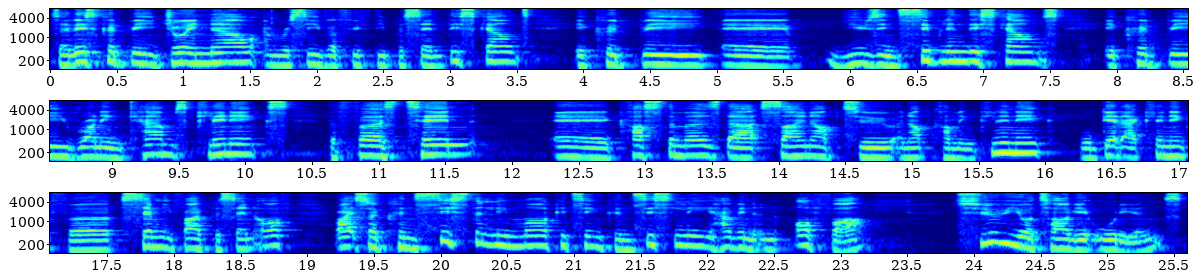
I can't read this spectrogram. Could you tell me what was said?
So this could be join now and receive a 50% discount. It could be uh, using sibling discounts. It could be running camps, clinics. The first 10 uh, customers that sign up to an upcoming clinic will get that clinic for 75% off. Right, so consistently marketing, consistently having an offer to your target audience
